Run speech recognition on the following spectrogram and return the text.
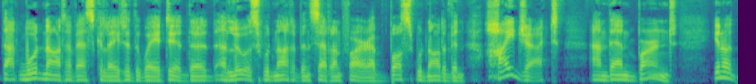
that would not have escalated the way it did. The, a Luas would not have been set on fire. A bus would not have been hijacked and then burned. You know,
